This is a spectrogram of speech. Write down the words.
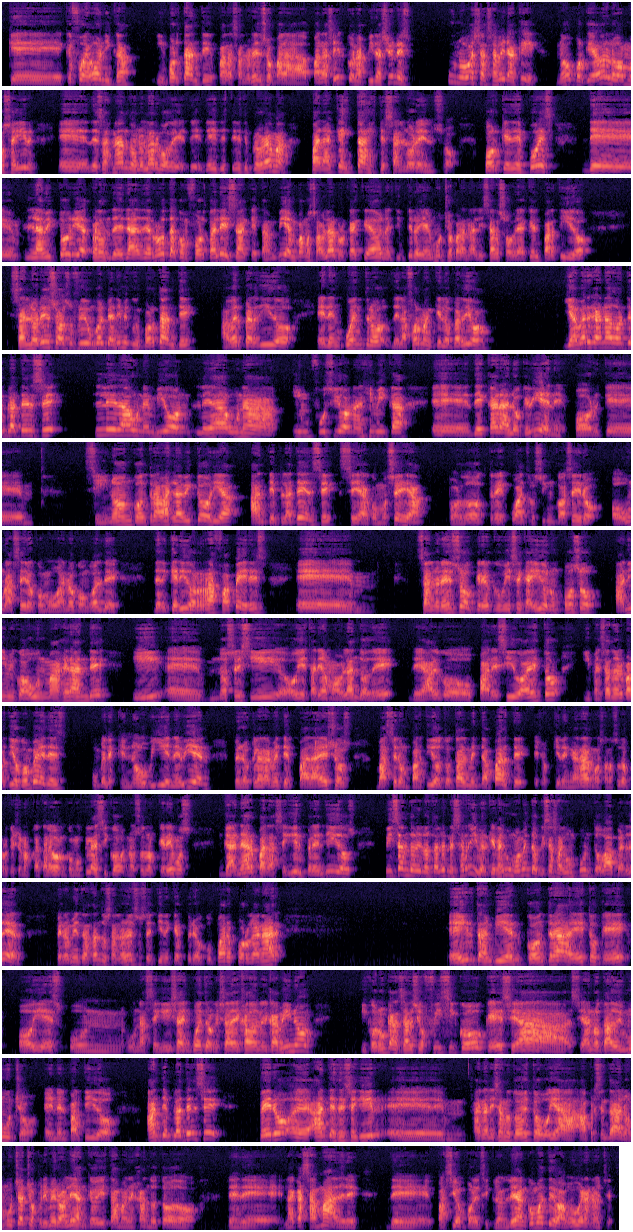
que, fue agónica, importante para San Lorenzo para, para seguir con aspiraciones, uno vaya a saber a qué, ¿no? Porque ahora lo vamos a ir eh, desasnando a lo largo de, este, este, programa, ¿para qué está este San Lorenzo? Porque después de la victoria, perdón, de la derrota con Fortaleza, que también vamos a hablar porque ha quedado en el tintero y hay mucho para analizar sobre aquel partido, San Lorenzo ha sufrido un golpe anímico importante, haber perdido el encuentro de la forma en que lo perdió y haber ganado ante Platense le da un envión, le da una infusión anímica eh, de cara a lo que viene, porque si no encontrabas la victoria ante Platense, sea como sea, por 2, 3, 4, 5 a 0 o 1 a 0 como ganó con gol de, del querido Rafa Pérez, eh, San Lorenzo creo que hubiese caído en un pozo anímico aún más grande y eh, no sé si hoy estaríamos hablando de, de, algo parecido a esto y pensando en el partido con Vélez, un Vélez que no viene bien, pero claramente para ellos va a ser un partido totalmente aparte, ellos quieren ganarnos a nosotros porque ellos nos catalogan como clásico, nosotros queremos ganar para seguir prendidos, pisándole los talones a River, que en algún momento quizás algún punto va a perder, pero mientras tanto San Lorenzo se tiene que preocupar por ganar e ir también contra esto que hoy es una seguidilla de encuentros que se ha dejado en el camino y con un cansancio físico que se ha, se ha notado y mucho en el partido ante Platense pero eh, antes de seguir eh, analizando todo esto, voy a, presentar a los muchachos. Primero a Lean, que hoy está manejando todo desde la casa madre de Pasión por el Ciclón. Lean, ¿cómo te va? Muy buenas noches.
